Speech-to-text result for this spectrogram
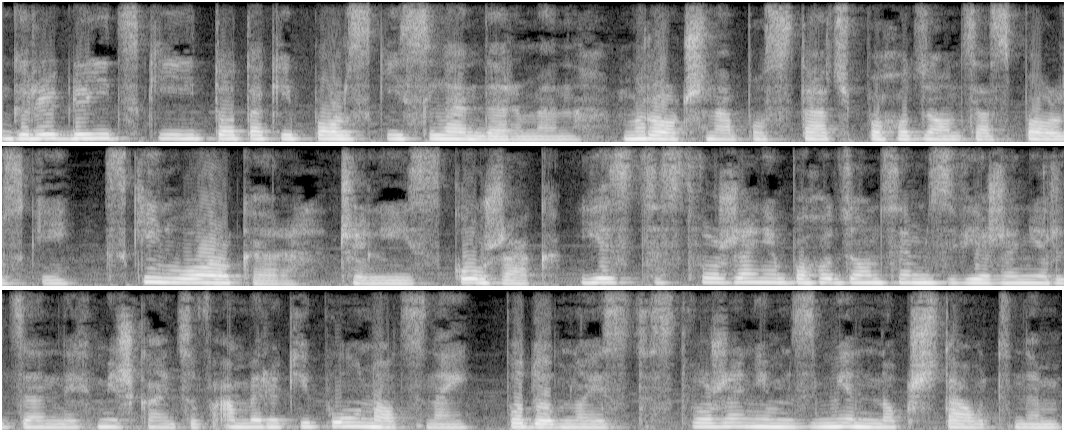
Gryglicki to taki polski Slenderman, mroczna postać pochodząca z Polski. Skinwalker, czyli skórzak, jest stworzeniem pochodzącym z wierzeń rdzennych mieszkańców Ameryki Północnej. Podobno jest stworzeniem zmiennokształtnym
